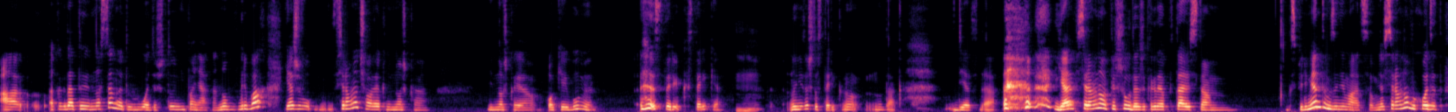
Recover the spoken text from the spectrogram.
А, а когда ты на сцену это выводишь, то непонятно. Но в грибах я живу... Все равно человек немножко... Немножко я окей-бумер. Старик, старик я. Мгм. Ну, не то, что старик, ну, ну так, дед, да. я все равно пишу, даже когда я пытаюсь там экспериментом заниматься, у меня все равно выходит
